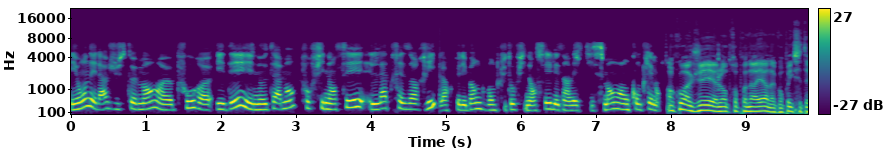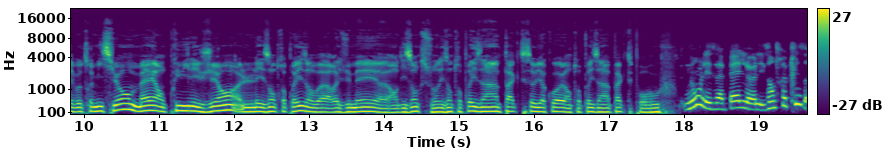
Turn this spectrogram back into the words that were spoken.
Et on est là justement euh, pour euh, aider et notamment pour financer la trésorerie, alors que les banques vont plutôt financer les investissements en complément. Encourager l'entrepreneuriat, on a compris que c'était votre mission, mais en privilégiant les entreprises, on va résumer euh, en disant que ce sont des entreprises à impact. Ça veut dire quoi l'entreprise à impact pour vous? Nous, on les appelle les entreprises entreprises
